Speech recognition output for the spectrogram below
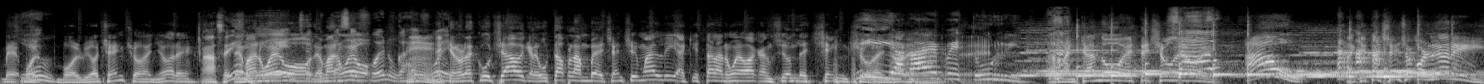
Ve- ¿Quién? vol- volvió Chencho, señores. Ah, ¿sí? Tema Chencho, nuevo, nunca tema se nuevo. fue, nunca se Mm. fue. El que no lo ha escuchado y que le gusta Plan B, Chencho y Marley, aquí está la nueva canción de Chencho. Y señores. acá es Pesturri. Arrancando este show de hoy. ¡Au! Aquí está Chencho Corleone.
